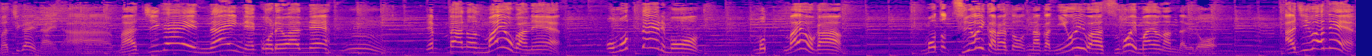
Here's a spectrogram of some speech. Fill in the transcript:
間違いないな間違いないね、これはね。うん。やっぱあの、マヨがね、思ったよりも、も、マヨが、もっと強いかなと、なんか匂いはすごいマヨなんだけど、味はね、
